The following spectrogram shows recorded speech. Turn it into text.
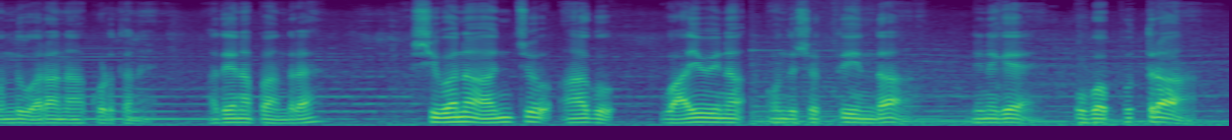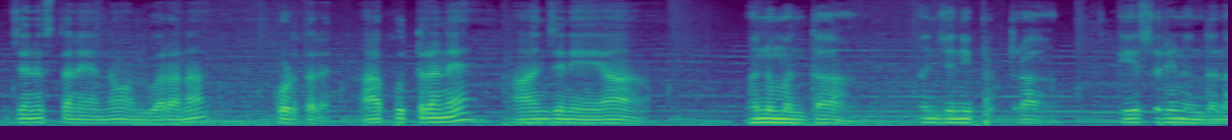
ಒಂದು ವರನ ಕೊಡ್ತಾನೆ. ಅದೇನಪ್ಪ ಅಂದರೆ, ಶಿವನ ಅಂಚು ಹಾಗೂ ವಾಯುವಿನ ಒಂದು ಶಕ್ತಿಯಿಂದ ನಿನಗೆ ಒಬ್ಬ ಪುತ್ರ ಜನಿಸ್ತಾನೆ ಅನ್ನೋ ಒಂದು ವರನ ಕೊಡ್ತಾರೆ. ಆ ಪುತ್ರನೇ ಆಂಜನೇಯ. ಹನುಮಂತ ಅಂಜನಿ ಪುತ್ರ ಕೇಸರಿ ನಂದನ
